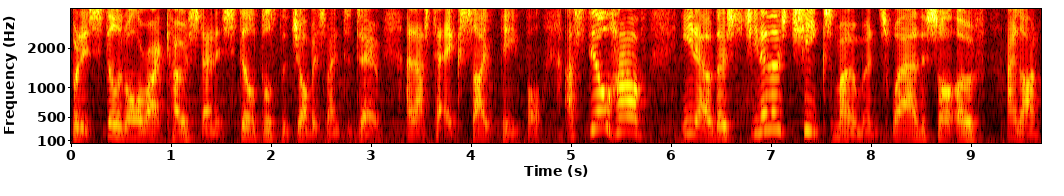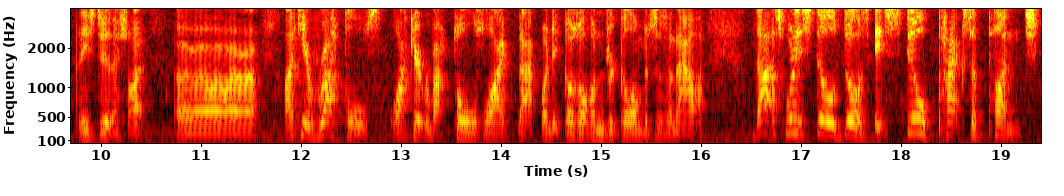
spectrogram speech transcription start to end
but it's still an alright coaster and it still does the job it's meant to do, and that's to excite people. I still have, you know, those you know those cheeks moments where the sort of hang on, I need to do this like uh, like it rattles, like it rattles like that when it goes 100 kilometers an hour. That's what it still does. It still packs a punch,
